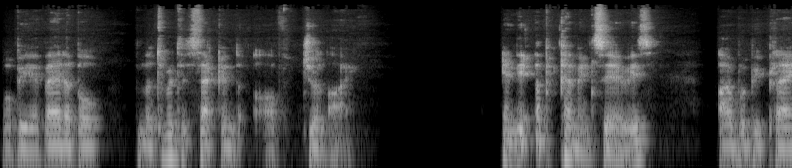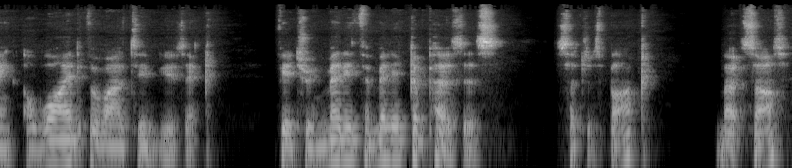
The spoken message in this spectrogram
will be available from the 22nd of July. In the upcoming series, I will be playing a wide variety of music, featuring many familiar composers such as Bach, Mozart,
